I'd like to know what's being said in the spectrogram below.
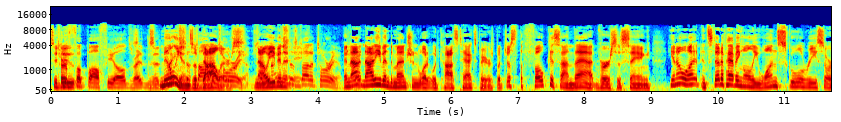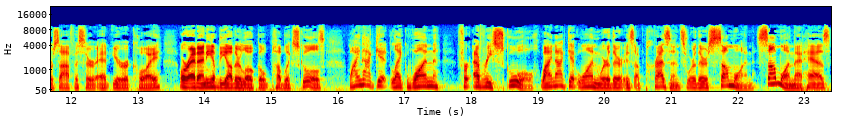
To Turf do football fields, right? The millions of dollars. Now, even auditoriums, and not right? not even to mention what it would cost taxpayers, but just the focus on that versus saying, you know what? Instead of having only one school resource officer at Iroquois or at any of the other local public schools, why not get like one for every school? Why not get one where there is a presence, where there's someone, someone that has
